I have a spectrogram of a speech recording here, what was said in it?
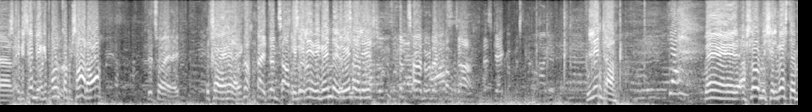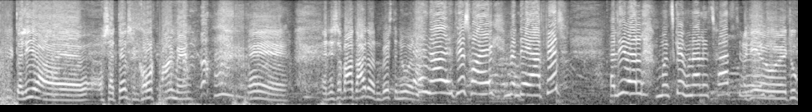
er Skal vi se, om vi kan få en kommentar derovre? Det tror jeg ikke. Det tror jeg heller ikke. Nej, den tager du Skal vi selv. lige- vi venter- vi Den venter lidt. Den tager du, den kommentar. Det skal jeg ikke Linder. Ja, Hvad, at slå Michelle Vesterby, der lige har øh, sat dansk rekord på Ironman. Hvad, er det så bare dig, der er den bedste nu, eller? Øh, nej, det tror jeg ikke, men det er fedt. Alligevel, måske hun er lidt træt. Og det er jo, øh, du,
